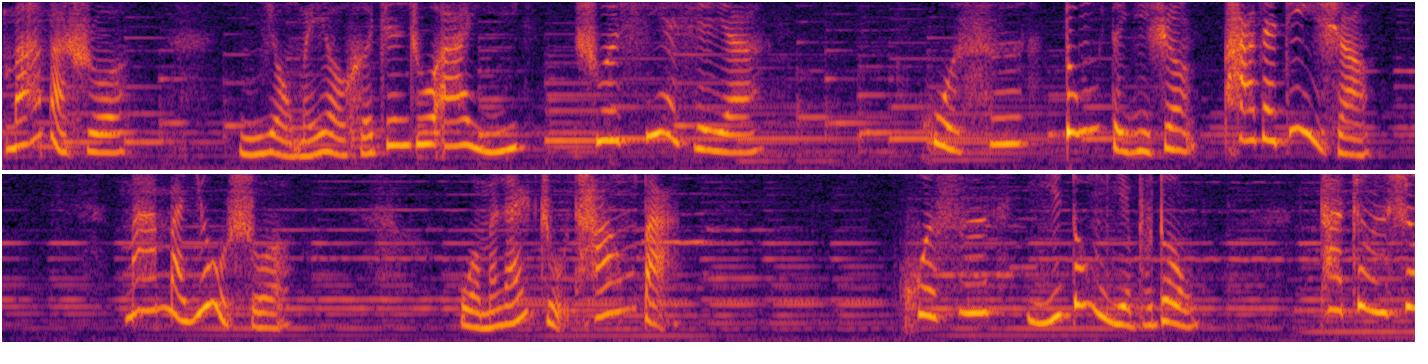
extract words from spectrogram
妈妈说：“你有没有和珍珠阿姨说谢谢呀？”霍斯“咚”的一声趴在地上。妈妈又说：“我们来煮汤吧。”霍斯一动也不动，他正生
